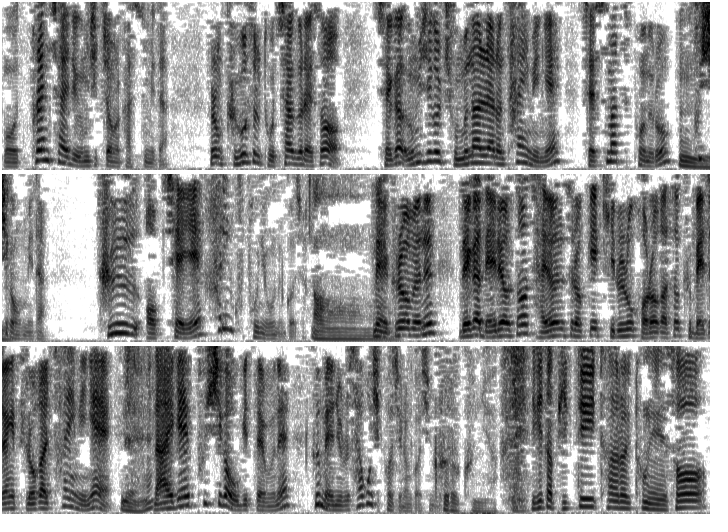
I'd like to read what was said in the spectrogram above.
뭐 프랜차이즈 음식점을 갔습니다. 그럼 그곳을 도착을 해서 제가 음식을 주문하려는 타이밍에 제 스마트폰으로 음. 푸시가 옵니다. 그 업체에 할인 쿠폰이 오는 거죠. 어. 네, 그러면은 내가 내려서 자연스럽게 길로 걸어가서 그 매장에 들어갈 타이밍에 네. 나에게 푸시가 오기 때문에 그 메뉴를 사고 싶어지는 것입니다. 그렇군요. 이게 다 빅데이터를 통해서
